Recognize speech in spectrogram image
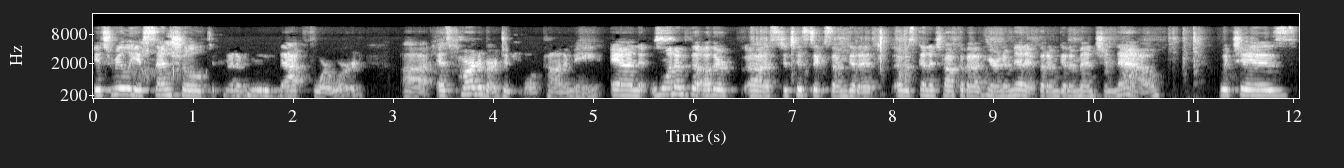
It's really essential to kind of move that forward uh, as part of our digital economy. And one of the other uh, statistics I'm gonna I was gonna talk about here in a minute, but I'm gonna mention now, which is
